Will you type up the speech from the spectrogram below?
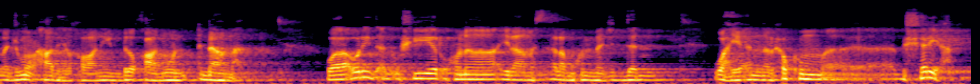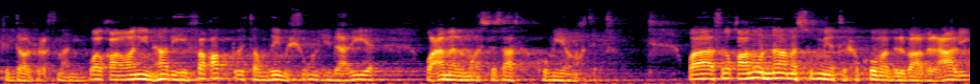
مجموع هذه القوانين بالقانون نامة. وأريد أن أشير هنا إلى مسألة مهمة جدا وهي أن الحكم بالشريعة في الدولة العثمانية والقوانين هذه فقط لتنظيم الشؤون الإدارية وعمل المؤسسات الحكومية المختلفة. وفي القانون نام سميت الحكومة بالباب العالي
